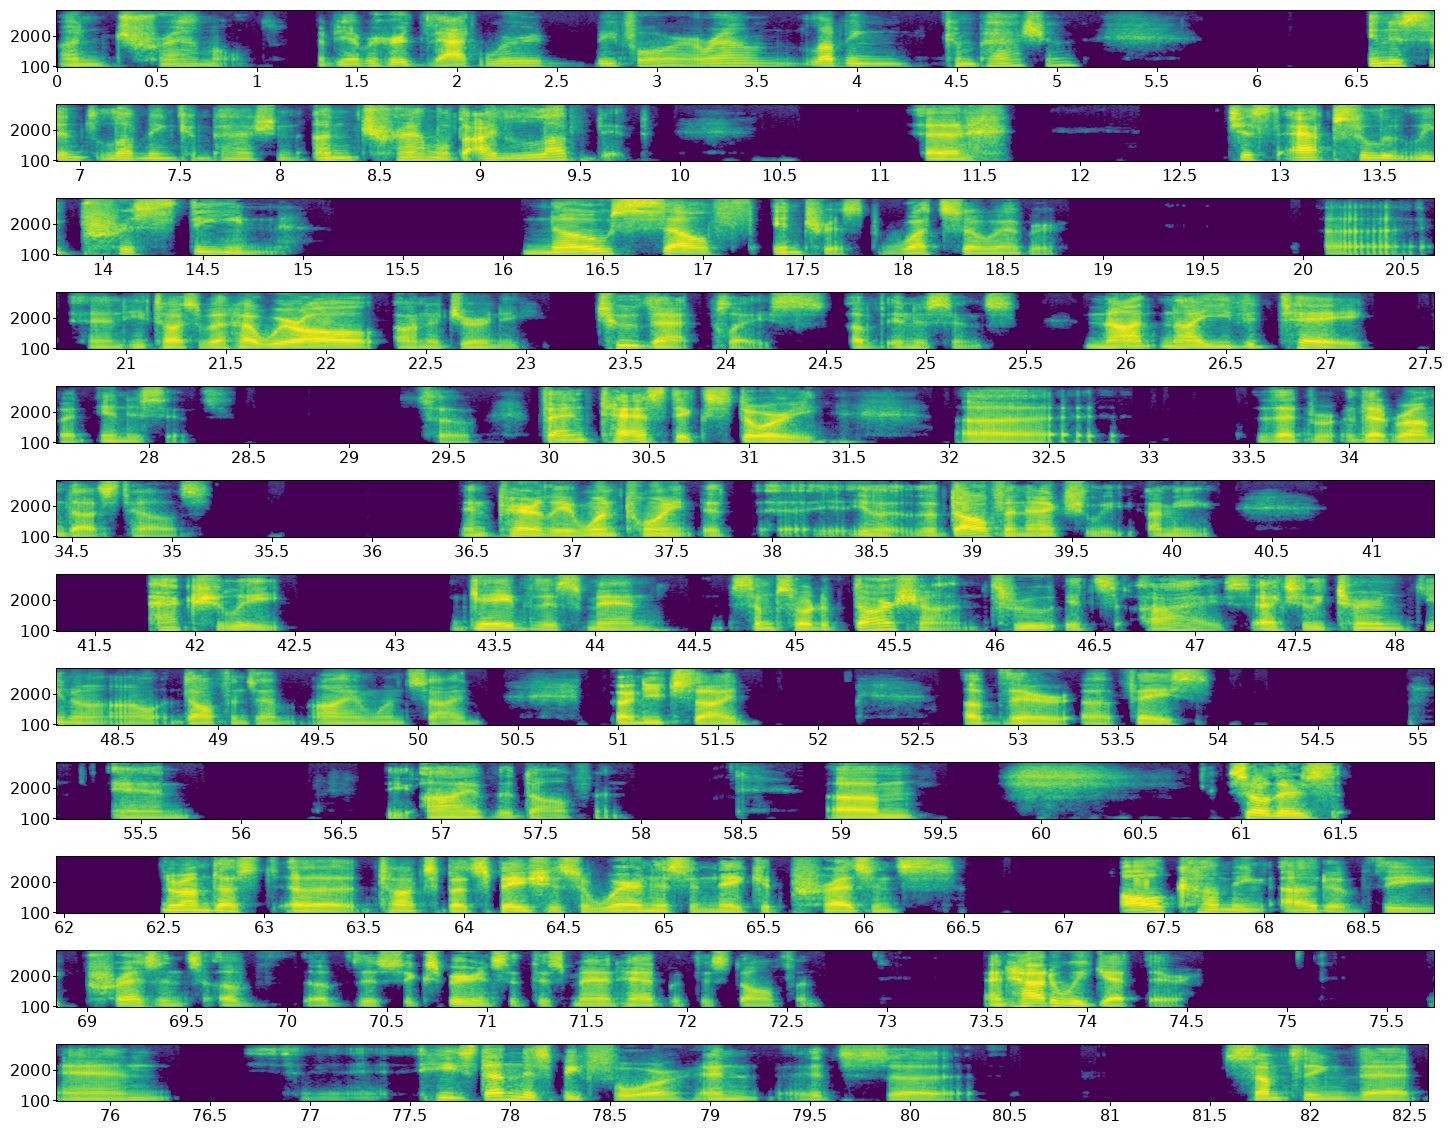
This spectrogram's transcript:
Untrammeled. Have you ever heard that word before around loving compassion? innocent, loving compassion, untrammeled. I loved it. Uh, just absolutely pristine. No self interest whatsoever. Uh, and he talks about how we're all on a journey to that place of innocence, not naivete, but innocence. So, fantastic story uh, that that Ram Dass tells and apparently at one point it, uh, you know the dolphin actually i mean actually gave this man some sort of darshan through its eyes actually turned you know dolphins have eye on one side on each side of their uh, face and the eye of the dolphin um, so there's Ram Dass uh, talks about spacious awareness and naked presence, all coming out of the presence of, of this experience that this man had with this dolphin. And how do we get there? And eh, he's done this before, and it's uh, something that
